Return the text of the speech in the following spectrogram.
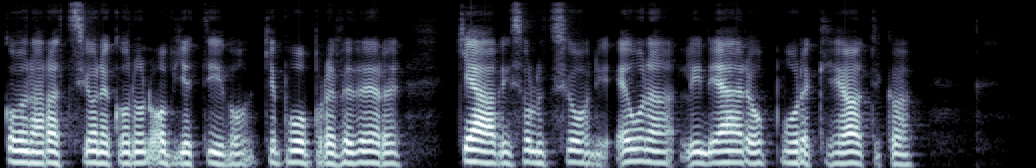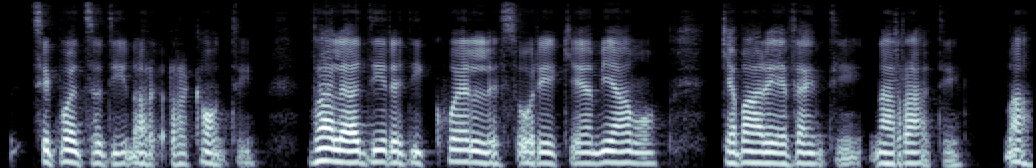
come narrazione con un obiettivo che può prevedere chiavi, soluzioni e una lineare oppure caotica sequenza di nar- racconti, vale a dire di quelle storie che amiamo chiamare eventi narrati, ma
